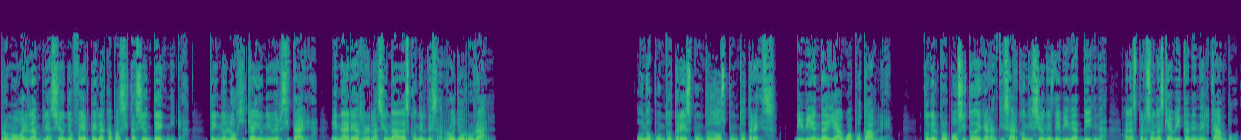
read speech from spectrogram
Promover la ampliación de oferta y la capacitación técnica, tecnológica y universitaria en áreas relacionadas con el desarrollo rural. 1.3.2.3 Vivienda y agua potable. Con el propósito de garantizar condiciones de vida digna a las personas que habitan en el campo,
